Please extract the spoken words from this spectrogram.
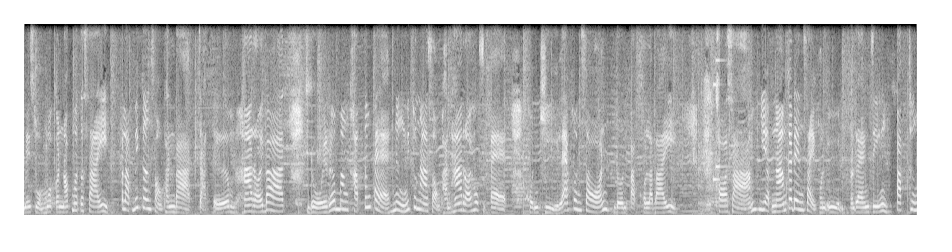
ไม่สวมหมวกกันน็อกมอเตอร์ไซค์ปรับไม่เกิน 2,000 บาท จากเดิม 500 บาท โดยเริ่มบังคับตั้งแต่ 1 มิถุนา2568 คนขี่และคนซ้อนโดนปรับคนละใบข้อ 3 เหยียบน้ำกระเด็นใส่คนอื่น แรงจริง ปรับถึง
